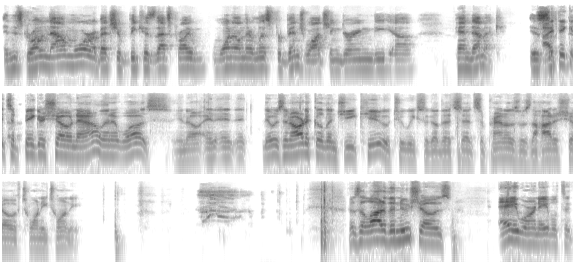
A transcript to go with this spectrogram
And it's grown now more, I bet you, because that's probably one on their list for binge watching during the uh, pandemic. Is I think it's a bigger show now than it was, you know. And, and it, there was an article in GQ two weeks ago that said Sopranos was the hottest show of 2020. Because a lot of the new shows, a weren't able to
